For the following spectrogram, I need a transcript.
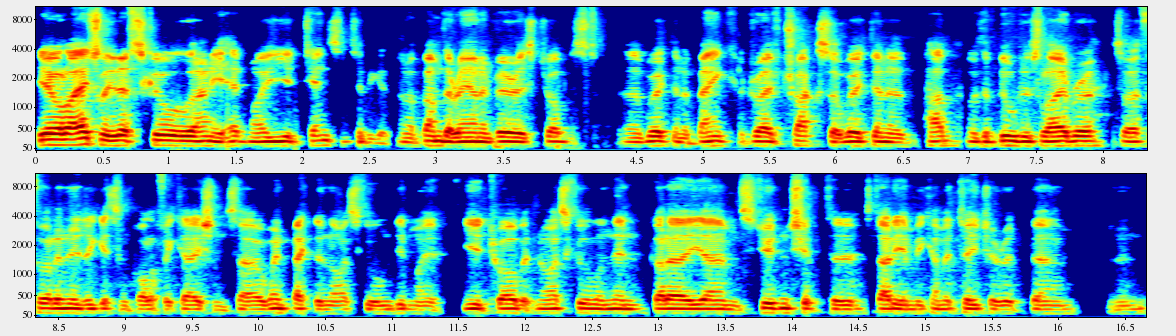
Yeah, well, I actually left school. I only had my year 10 certificate and I bummed around in various jobs. I worked in a bank, I drove trucks, I worked in a pub, I was a builder's labourer. So I thought I needed to get some qualifications. So I went back to night school and did my year 12 at night school and then got a um, studentship to study and become a teacher at um, and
